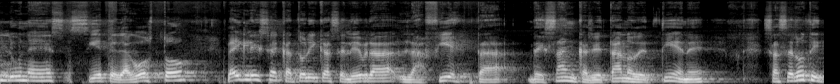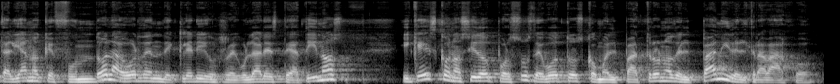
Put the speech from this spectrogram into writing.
lunes 7 de agosto, la Iglesia Católica celebra la fiesta de San Cayetano de Tiene, sacerdote italiano que fundó la Orden de Clérigos Regulares Teatinos y que es conocido por sus devotos como el patrono del pan y del trabajo.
